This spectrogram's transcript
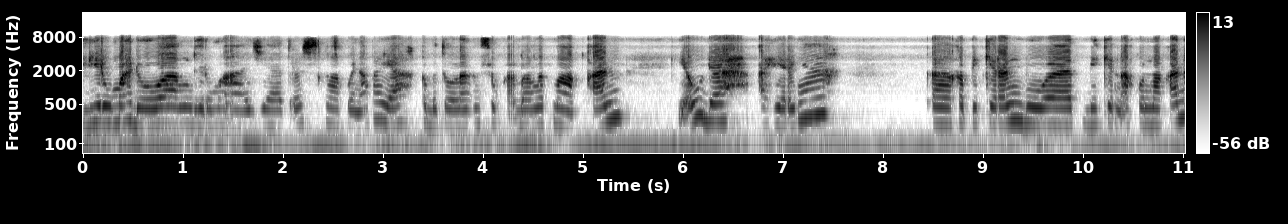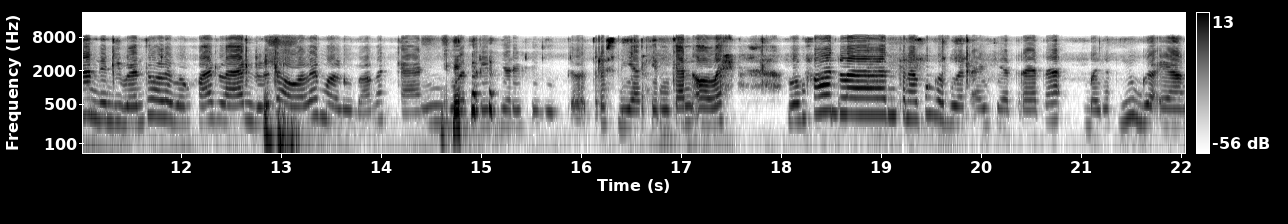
di rumah doang di rumah aja. Terus ngelakuin apa ya? Kebetulan suka banget makan. Ya udah akhirnya uh, kepikiran buat bikin akun makanan dan dibantu oleh Bang Fadlan. Dulu tuh awalnya malu banget kan buat review-review gitu. Terus diyakinkan oleh Bang Fadlan, kenapa nggak buat aja? Ternyata banyak juga yang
